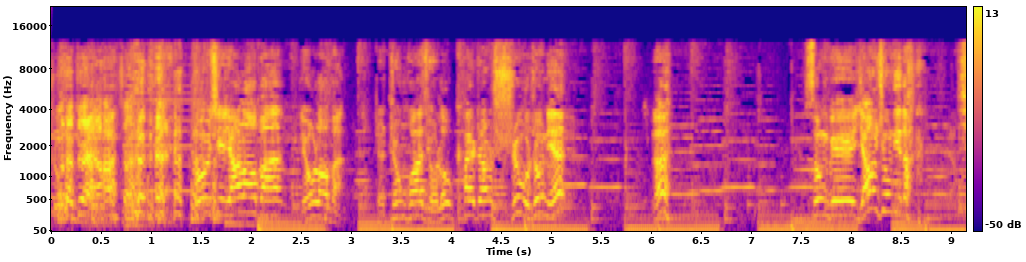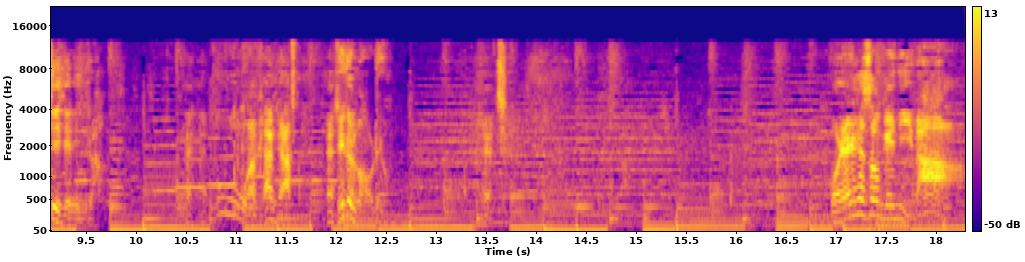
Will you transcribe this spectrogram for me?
说的对啊，说的对。恭喜杨老板、刘老板，这中华酒楼开张十五周年，来，送给杨兄弟的。谢谢李局长。我看看这个老刘，这果然是送给你的。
